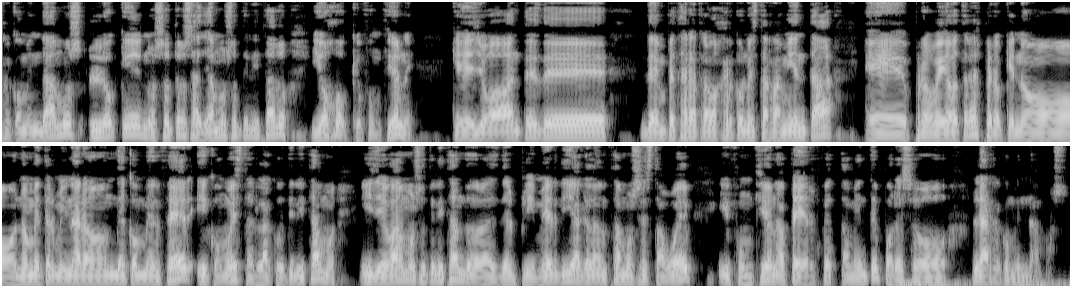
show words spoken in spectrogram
recomendamos lo que nosotros hayamos utilizado y ojo, que funcione. Que yo antes de, de empezar a trabajar con esta herramienta, eh, probé otras, pero que no, no me terminaron de convencer y como esta es la que utilizamos y llevamos utilizando desde el primer día que lanzamos esta web y funciona perfectamente, por eso la recomendamos.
